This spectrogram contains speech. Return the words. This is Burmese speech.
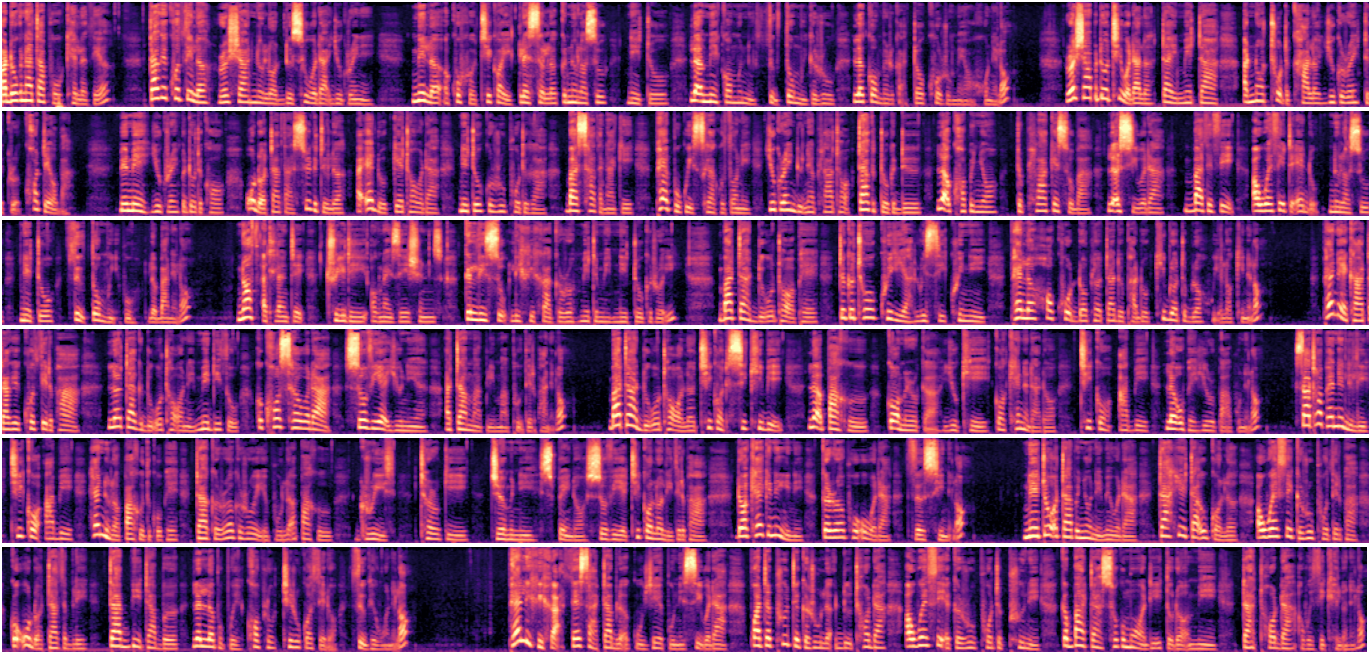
ပွာဒိုကနာတာဖိုခဲလတဲ့တာဂက်ခွတ်တိလရုရှားနူလော်ဒူဆူဝဒယူကရိန်းမီလာအခုခချီခိုင်ကလဆလကနူလဆူနေတိုလာမေကွန်မြူနူသူတုံမီဂရူလကောအမေရိကတော့ခိုရူမေဟိုနေလောရုရှားပဒိုတီဝဒါလတိုင်မီတာအနော့ထုတ်တခါလယူကရိန်းတကရခေါ်တယ်ပါ မေမေယူကရိန်းပဒိုတခေါ်အိုဒတာတာဆွေကတူလအဲ့ဒိုကေထောဝဒါနေတိုကရူဖိုတကဘာသာတနာကေဖဲပူကွီစကကုသောနေယူကရိန်းဒူနေဖလာထောတာကတိုကဒူလောက်ခေါပညောတဖလာကေဆိုပါလက်စီဝဒါဘာတိတိအဝဲစစ်တဲ့ဒိုနူလဆူနေတိုသူ့တော့မီဘူးလဘာနေလော North Atlantic Treaty Organizations ကလီဆုလိခိခါဂရမီတမီနေတိုဂရီဘတာဒူထောဖဲတကထိုးခွိကရလူစီခွိနီဖဲလဟော့ခိုဒေါပလတာဒူဖာဒိုခိဘလတဘလဟူရလခိနေလောဖဲနေခါတာဂေခွတ်စစ်တဖာလတ်တကဒူအထောအနေမီဒီဆိုကခောဆဝဒဆိုဗီယက်ယူနီယံအတမပလီမာဖူတဲ့တဖာနေလော ဘာတာဒူအထောလတီကော့စီခိဘီလက်ပါခုကောအမေရိက UK ကောကနေဒါတော့တီကောအာဘီလက်အုပ်ပဲယူရိုပါဘူးနော်စာထော့ဖဲနေလီလီတီကောအာဘီဟဲနူလပါခုတကိုဖဲဒါဂရဂရိုရဘူးလက်ပါခု Greece Turkey Germany Spain တော့ Soviet တီကောလော်လီတဲ့ပါဒေါ်ခဲကနီနီကရဖိုအိုဝဒါသစီနေလော နေတိုအတာပညိုနေမြဝဒါတာဟေတာဥကောလအဝဲစစ်ဂရုဖိုတဲ့ပါကိုအိုတော့တာသပလီတာဘီတာဘလလပပွေခေါပလိုတီရူကောစေတော့စုကေဝနေလောဖဲလီခိခသဲစာတဘလအကူရဲ့ပူနေစီဝဒပွာတဖုတကရုလအဒုထောဒါအဝဲစစ်အကရုဖို့တဖုနေကပတာဆုကမောဒီတူတော့အမီတာထောဒါအဝဲစစ်ခဲလနေလော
